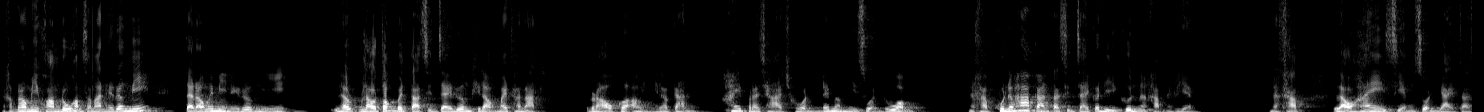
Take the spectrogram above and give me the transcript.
นะครับเรามีความรู้ความสามารถในเรื่องนี้ แต่เราไม่มีในเรื่องนี้ แล้วเราต้องไปตัดสินใจเรื่องที่เราไม่ถนัด เราก็เอาอย่างนี้แล้วกัน ให้ประชาชนได้มามีส่วนร่วมนะครับ คุณภาพการตัดสินใจก็ดีขึ้นนะครับนักเรียนนะครับ เราให้เสียงส่วนใหญ่ตัด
